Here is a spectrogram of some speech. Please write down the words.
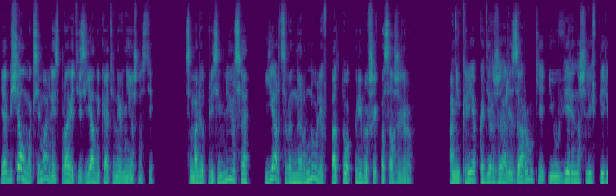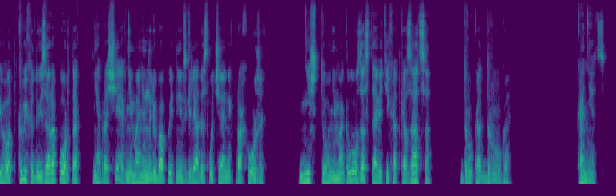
и обещал максимально исправить изъяны Катиной внешности. Самолет приземлился, и Ярцевы нырнули в поток прибывших пассажиров. Они крепко держали за руки и уверенно шли вперед, к выходу из аэропорта, не обращая внимания на любопытные взгляды случайных прохожих. Ничто не могло заставить их отказаться друг от друга. Конец.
